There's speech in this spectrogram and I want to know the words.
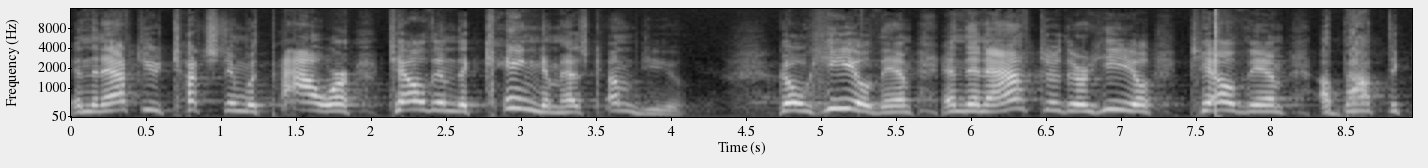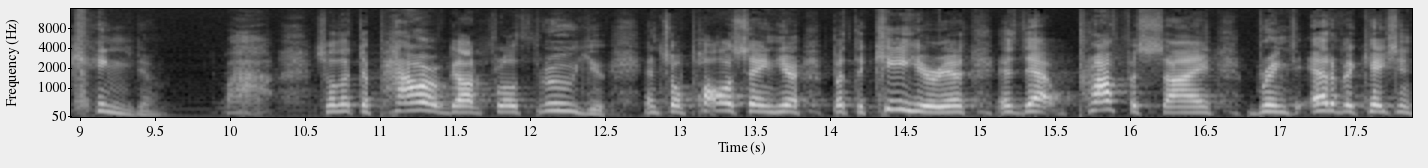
And then after you touch them with power, tell them the kingdom has come to you. Go heal them. And then after they're healed, tell them about the kingdom. Wow. So let the power of God flow through you. And so Paul is saying here, but the key here is, is that prophesying brings edification.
